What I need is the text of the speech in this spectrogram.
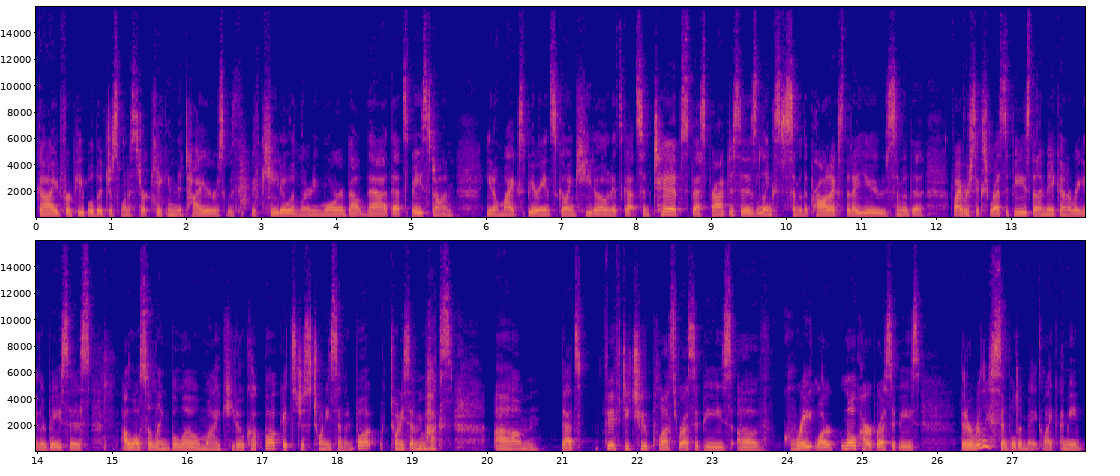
guide for people that just want to start kicking the tires with, with keto and learning more about that. That's based on, you know, my experience going keto and it's got some tips, best practices, links to some of the products that I use, some of the five or six recipes that I make on a regular basis. I'll also link below my keto cookbook. It's just 27 book, 27 bucks. Um, that's 52 plus recipes of great low carb recipes that are really simple to make. Like, I mean,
